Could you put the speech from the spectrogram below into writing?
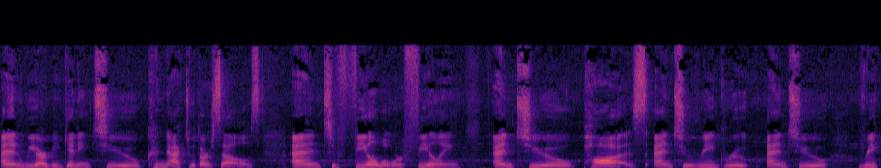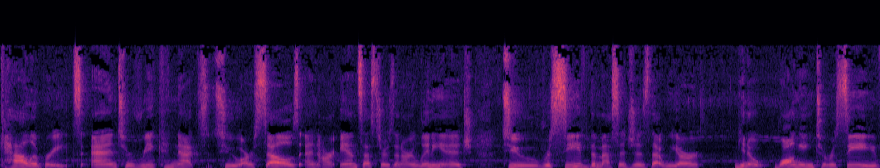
And we are beginning to connect with ourselves and to feel what we're feeling and to pause and to regroup and to recalibrate and to reconnect to ourselves and our ancestors and our lineage to receive the messages that we are you know longing to receive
